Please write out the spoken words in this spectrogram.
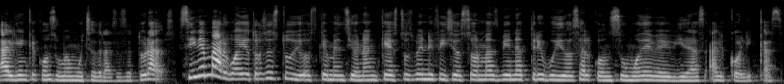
alguien que consume muchas grasas saturadas. Sin embargo, hay otros estudios que mencionan que estos beneficios son más bien atribuidos al consumo de bebidas alcohólicas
